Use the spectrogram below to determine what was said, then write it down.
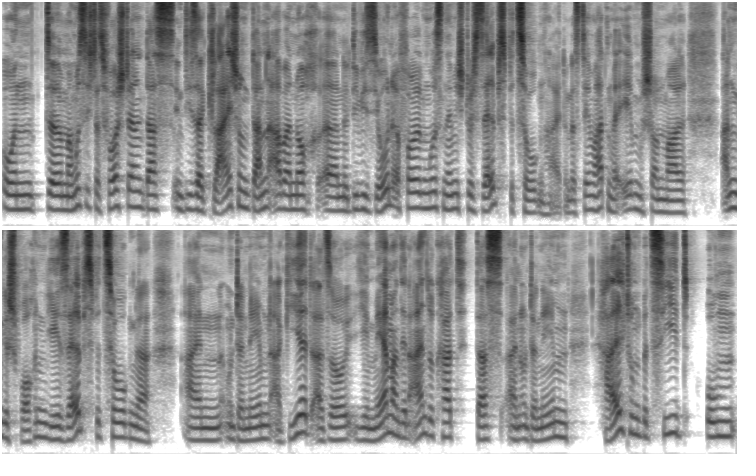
und äh, man muss sich das vorstellen, dass in dieser Gleichung dann aber noch äh, eine Division erfolgen muss, nämlich durch Selbstbezogenheit. Und das Thema hatten wir eben schon mal angesprochen. Je selbstbezogener ein Unternehmen agiert, also je mehr man den Eindruck hat, dass ein Unternehmen Haltung bezieht, um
